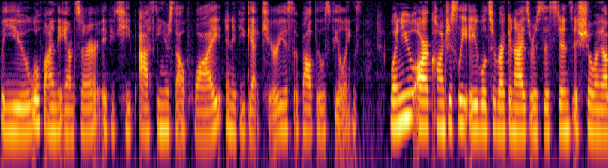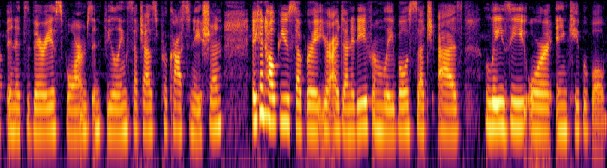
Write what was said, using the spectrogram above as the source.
but you will find the answer if you keep asking yourself why and if you get curious about those feelings. When you are consciously able to recognize resistance is showing up in its various forms and feelings, such as procrastination, it can help you separate your identity from labels such as lazy or incapable.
